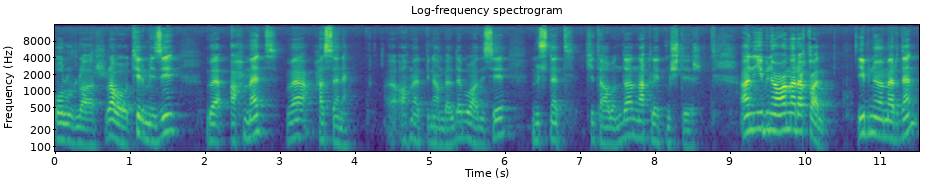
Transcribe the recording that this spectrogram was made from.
olurlar. Ravav Tirmizi ve Ahmet ve Hasene. Ahmet bin Hanbel de bu hadisi Müsned kitabında nakletmiştir. An İbni Ömer'e kal. İbni Ömer'den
